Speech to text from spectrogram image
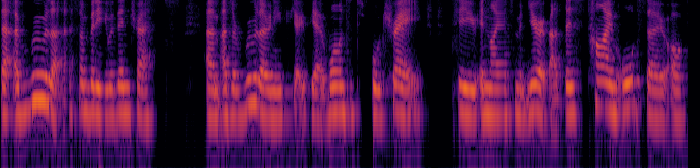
that a ruler, somebody with interests um, as a ruler in Ethiopia, wanted to portray to Enlightenment Europe at this time also of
